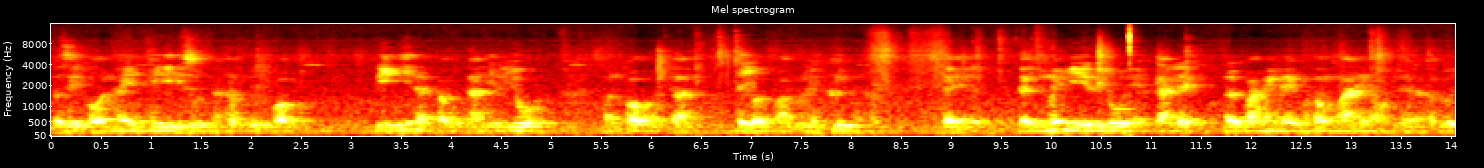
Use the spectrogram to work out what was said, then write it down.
เกษตรกรให้ให้ดีที่สุดนะครับโดยเฉพาะปีนี้เนี่ยปรากฏการณ์เอลิโยมันก็จะทยอยความรุนแรงขึ้นนะครับแต่แต่ถึงไม่มีเอลิโยเนี่ยการแรงเอ่ความแห้งแล้งก็ต้องมาแน่นอนอยู่แล้วนะครับโดย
